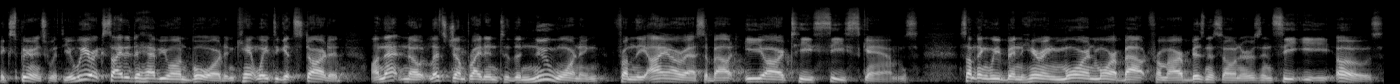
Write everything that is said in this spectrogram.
experience with you. We are excited to have you on board and can't wait to get started. On that note, let's jump right into the new warning from the IRS about ERTC scams something we've been hearing more and more about from our business owners and CEOs.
